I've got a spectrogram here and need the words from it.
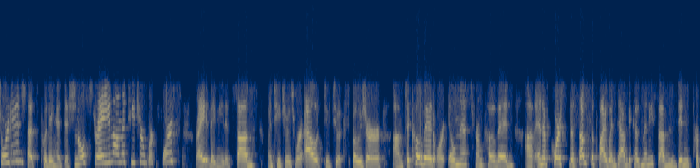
shortage that's putting additional strain on the teacher workforce, right? They needed subs when teachers were out due to exposure um, to COVID or illness from COVID. Um, and of course, the sub supply went down because many subs didn't pre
